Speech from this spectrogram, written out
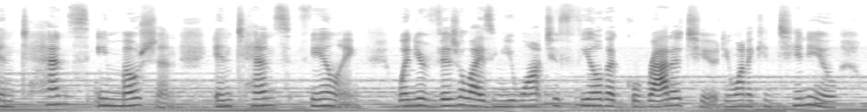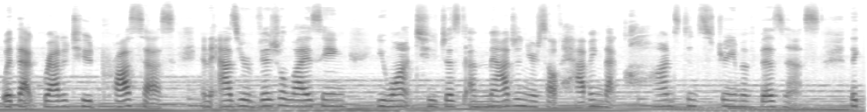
intense emotion, intense feeling. When you're visualizing, you want to feel the gratitude. You want to continue with that gratitude process. And as you're visualizing, you want to just imagine yourself having that constant stream of business. The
